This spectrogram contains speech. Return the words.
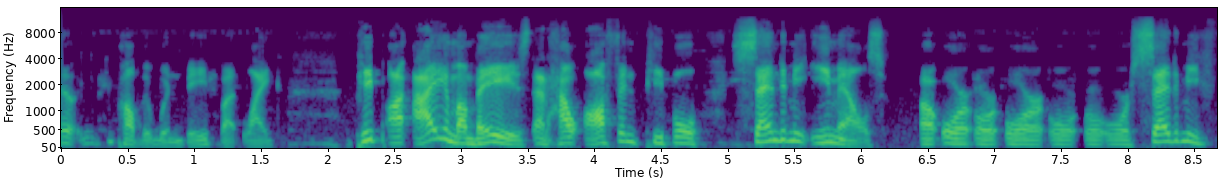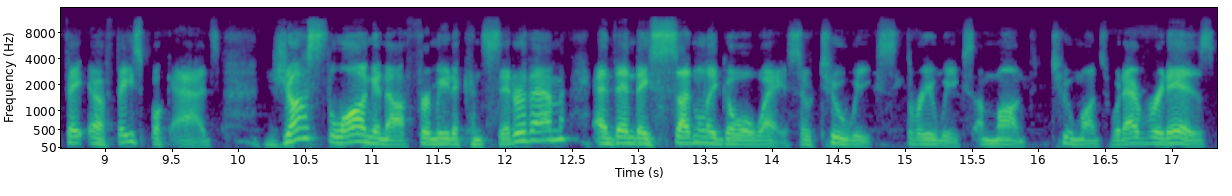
uh, you probably wouldn't be, but like people, I, I am amazed at how often people send me emails uh, or, or, or, or, or send me fa- uh, Facebook ads just long enough for me to consider them. And then they suddenly go away. So two weeks, three weeks, a month, two months, whatever it is.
